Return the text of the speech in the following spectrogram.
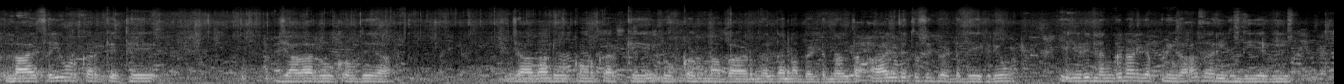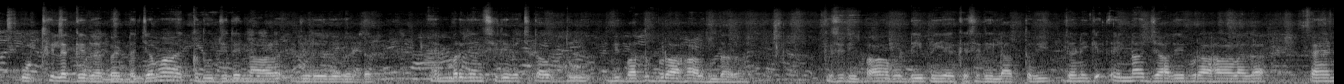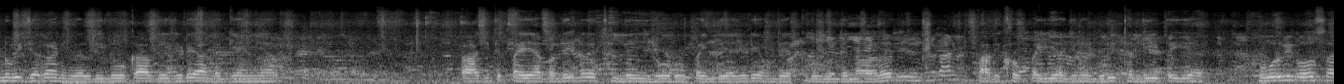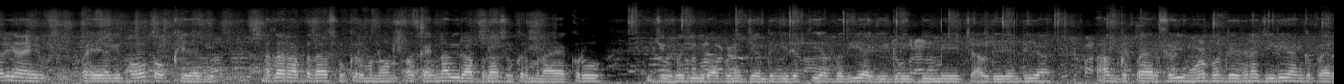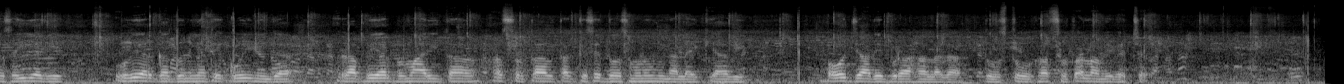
ਇਲਾਜ ਸਹੀ ਹੋਣ ਕਰਕੇ ਇੱਥੇ ਜ਼ਿਆਦਾ ਲੋਕ ਆਉਂਦੇ ਆ। ਜ਼ਿਆਦਾ ਲੋਕ ਆਉਣ ਕਰਕੇ ਲੋਕਾਂ ਨੂੰ ਨਾ ਬਾੜ ਮਿਲਦਾ, ਨਾ ਬੈੱਡ ਮਿਲਦਾ। ਆ ਜਿਹੜੇ ਤੁਸੀਂ ਬੈੱਡ ਦੇਖ ਰਹੇ ਹੋ, ਇਹ ਜਿਹੜੀ ਲੰਘਣ ਵਾਲੀ ਆਪਣੀ ਰਾਹਦਾਰੀ ਹੁੰਦੀ ਹੈਗੀ, ਉੱਥੇ ਲੱਗੇ ਹੋਏ ਬੈੱਡ, ਜਮਾ ਇੱਕ ਦੂਜੇ ਦੇ ਨਾਲ ਜੁੜੇ ਹੋਏ ਬੈੱਡ। ਐਮਰਜੈਂਸੀ ਦੇ ਵਿੱਚ ਤਾਂ ਉਦੋਂ ਵੀ ਵੱਧ ਬੁਰਾ ਹਾਲ ਹੁੰਦਾ ਗਾ। ਕਿਸੇ ਦੀ ਬਾਹ ਵੱਡੀ ਪਈ ਹੈ, ਕਿਸੇ ਦੀ ਲੱਤ ਵੀ, ਜਾਣੀ ਕਿ ਇੰਨਾ ਜ਼ਿਆਦਾ ਬੁਰਾ ਹਾਲ ਹੈਗਾ, ਪੈਣ ਨੂੰ ਵੀ ਜਗ੍ਹਾ ਨਹੀਂ ਮਿਲਦੀ, ਲੋਕ ਆਪਦੇ ਜਿਹੜੇ ਆ ਲੱਗੇ ਹੋਏ ਆ ਆ ਜਿੱਤੇ ਪਏ ਆ ਬੰਦੇ, ਇਹਨਾਂ ਦੇ ਥੱਲੇ ਹੀ ਹੋ ਹੋ ਪੈਂਦੇ ਆ, ਜਿਹੜੇ ਆਉਂਦੇ ਇੱਕ ਦੋ ਬੰਦੇ ਨਾਲ। ਆ ਦੇਖੋ ਪਈ ਆ, ਜਿਵੇਂ ਬੁਰੀ ਥੱਲੀ ਪਈ ਆ। ਹੋਰ ਵੀ ਬਹੁਤ ਸਾਰੇ ਆਏ ਪਏ ਹੈਗੇ, ਬਹੁਤ ਔਖੇ ਹੈਗੇ। ਮੈਂ ਤਾਂ ਰੱਬ ਦਾ ਸ਼ੁਕਰ ਮਨਾਉਣ, ਕਹਿਣਾ ਵੀ ਰੱਬ ਦਾ ਸ਼ੁਕਰ ਮਨਾਇਆ ਕਰੋ। ਜਿਹੋ ਜਿਹੀ ਰੱਬ ਨੇ ਜ਼ਿੰਦਗੀ ਦਿੱਤੀ ਆ, ਵਧੀਆ ਹੈਗੀ, ਗਰੀਬੀ ਮੇਂ ਚੱਲਦੀ ਰਹਿੰਦੀ ਆ। ਅੰਗ ਪੈਰ ਸਹੀ ਹੋਣ ਬੰਦੇ ਦੇ ਨਾ ਜਿਹਦੇ ਅੰਗ ਪੈਰ ਸਹੀ ਹੈਗੇ, ਉਹਦੇ ਵਰਗਾ ਦੁਨੀਆ ਤੇ ਕੋਈ ਨਹੀਂ ਗਾ। ਰੱਬ ਯਾਰ ਬਿਮਾਰੀ ਤਾਂ ਹਸਪਤਾਲ ਤੱਕ ਕਿਸੇ ਦੁਸ਼ਮਣ ਨੂੰ ਵੀ ਨਾ ਲੈ ਕੇ ਆਵੇ। ਬਹੁਤ ਜ਼ਿਆਦਾ ਬੁਰਾ ਹਾਲ ਹੈਗਾ ਦੋਸਤੋ, ਹਸਪਤਾਲਾਂ ਦੇ ਵਿੱਚ।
